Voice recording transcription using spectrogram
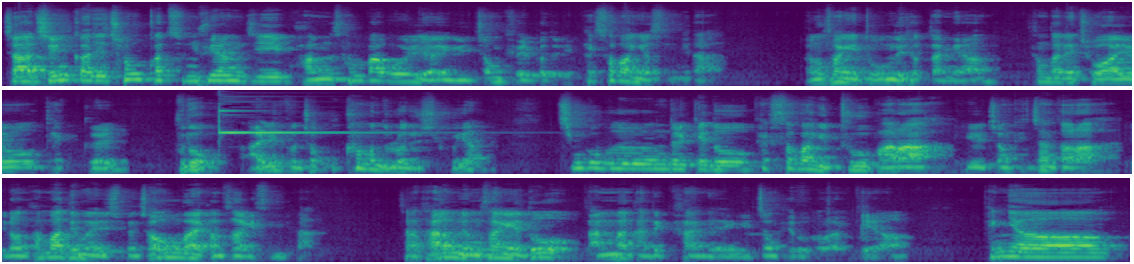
자 지금까지 천국 같은 휴양지 괌 3박 5일 여행 일정표 읽어드린 팩서방이었습니다. 영상이 도움되셨다면 상단에 좋아요, 댓글, 구독, 알림 설정 꼭 한번 눌러주시고요. 친구분들께도 팩서방 유튜브 봐라 일정 괜찮더라 이런 한마디만 해주시면 정말 감사하겠습니다. 자 다음 영상에도 낭만 가득한 여행 일정표로 돌아올게요. 팽녕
